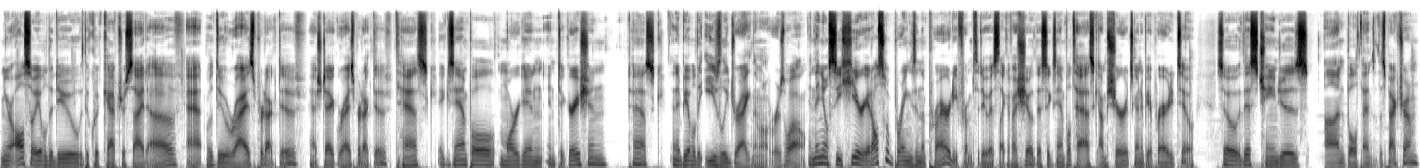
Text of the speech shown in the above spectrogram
And you're also able to do the quick capture side of at, we'll do rise productive, hashtag rise productive, task, example, Morgen integration, task, and I'd be able to easily drag them over as well. And then you'll see here, it also brings in the priority from Todoist. Like if I show this example task, I'm sure it's going to be a priority too. So this changes on both ends of the spectrum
